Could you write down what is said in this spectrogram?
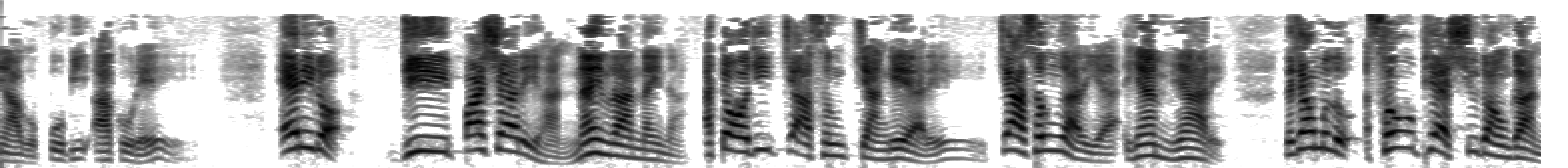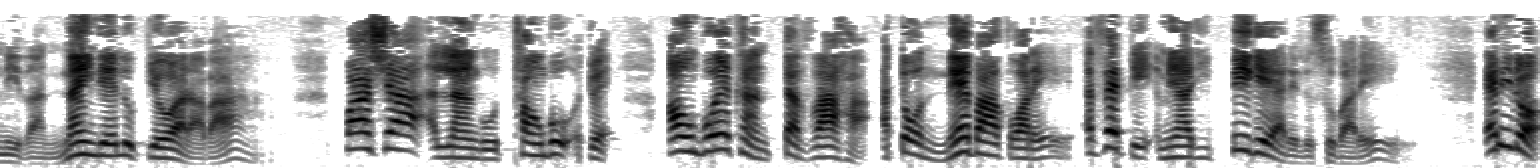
ညာကိုပို့ပြီးအားကိုးတယ်အဲ့ဒီတော့ဒီပါရှားတွေဟာနိုင်သာနိုင်တာအတော်ကြီးကြဆုံးကြံခဲ့ရတယ်ကြဆုံးတာတွေကအရန်များတယ်ဒါကြောင့်မလို့အဆုံးအဖြတ်ရှုထောင့်ကနေသာနိုင်တယ်လို့ပြောရတာပါပါရှားအလံကိုထောင်ဖို့အတွက်အောင်ပွဲခံတပ်သားဟာအတော်နှဲပါသွားတယ်အသက်တွေအများကြီးပေးခဲ့ရတယ်လို့ဆိုပါတယ်အဲ့ဒီတော့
